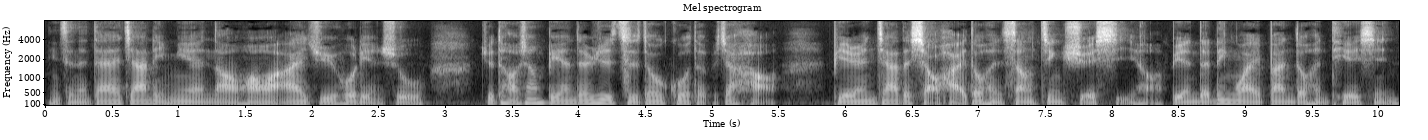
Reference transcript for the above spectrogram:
你只能待在家里面，然后滑滑 IG 或脸书，觉得好像别人的日子都过得比较好，别人家的小孩都很上进学习哈，别人的另外一半都很贴心。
